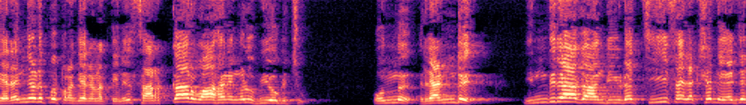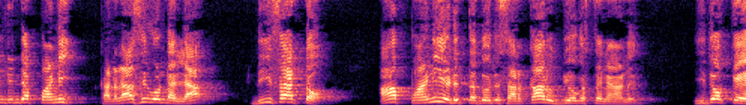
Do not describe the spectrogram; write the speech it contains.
തെരഞ്ഞെടുപ്പ് പ്രചരണത്തിന് സർക്കാർ വാഹനങ്ങൾ ഉപയോഗിച്ചു. ഒന്ന്. രണ്ട്. ഇന്ദിരാഗാന്ധിയുടെ ചീഫ് ഇലക്ഷൻ ഏജന്റിന്റെ പണി കടലാസിൽ കൊണ്ടല്ല ഡിഫാക്ടോ ആ പണിയെടുത്തത് ഒരു സർക്കാർ ഉദ്യോഗസ്ഥനാണ്. ഇതൊക്കെ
